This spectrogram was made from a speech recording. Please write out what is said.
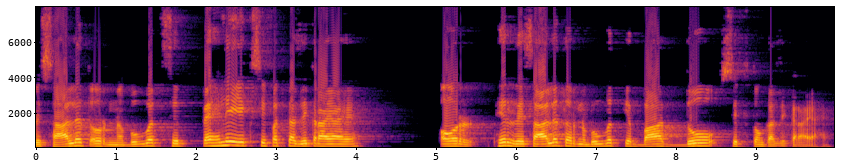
रिसालत और नबुवत से पहले एक सिफत का ज़िक्र आया है और फिर रिसालत और नबुवत के बाद दो सिफतों का ज़िक्र आया है।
